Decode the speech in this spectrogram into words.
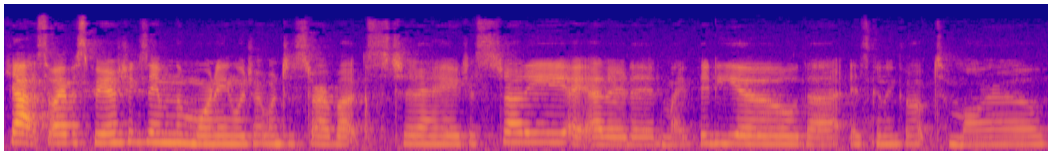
Yeah, so I have a Spanish exam in the morning, which I went to Starbucks today to study. I edited my video that is gonna go up tomorrow.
